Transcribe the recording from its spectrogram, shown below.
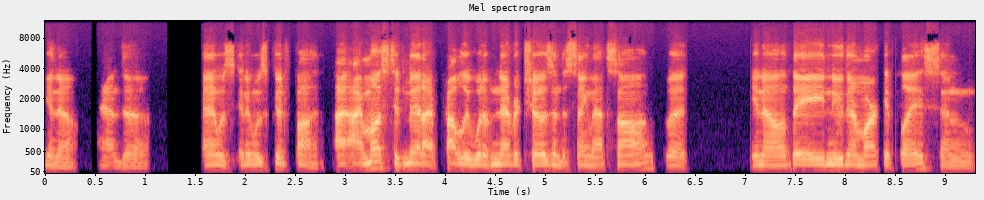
you know, and uh and it was and it was good fun. I, I must admit I probably would have never chosen to sing that song, but you know, they knew their marketplace and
